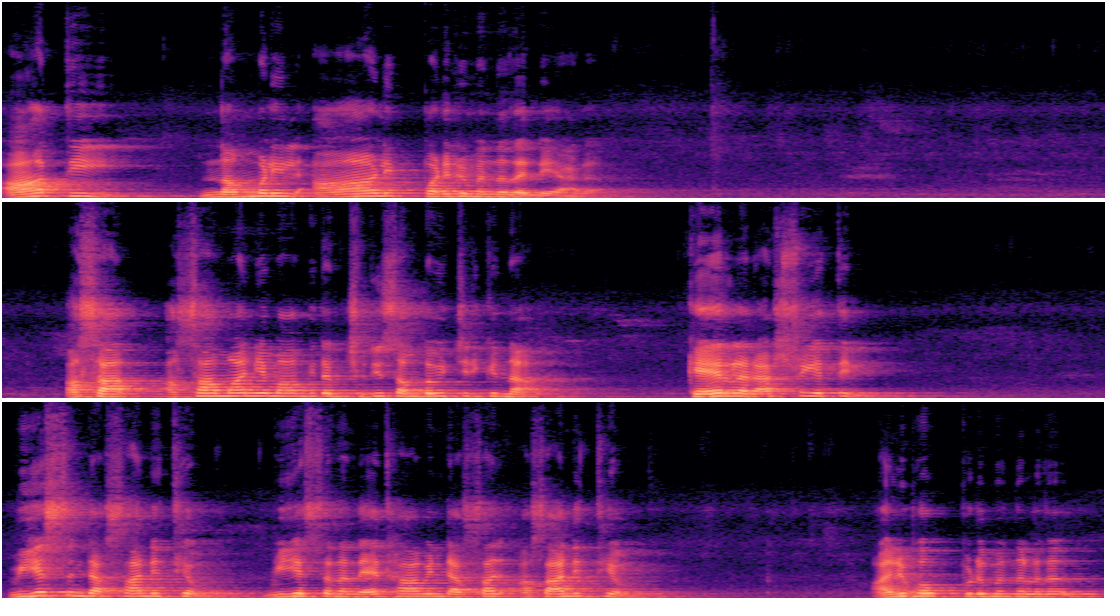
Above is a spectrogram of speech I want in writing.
ആ തീ നമ്മളിൽ ആളിപ്പടരുമെന്ന് തന്നെയാണ്. അസാ അസാമാന്യമാം വിധം ചുതി സംഭവിച്ചിരിക്കുന്ന കേരള രാഷ്ട്രീയത്തിൽ വി എസിന്റെ അസാന്നിധ്യം വി എസ് എന്ന നേതാവിന്റെ അസാ അസാന്നിധ്യം അനുഭവപ്പെടുമെന്നുള്ളത്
